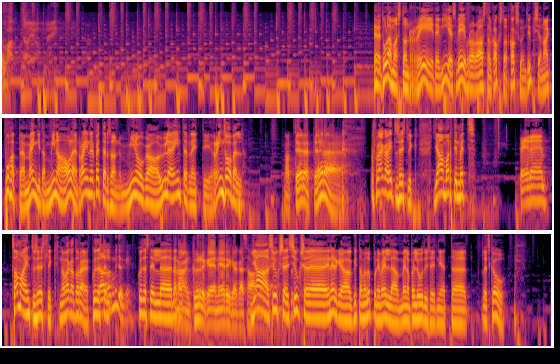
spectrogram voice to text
puhataja mäng. tere tulemast, on reede, viies veebruar aastal kaks tuhat kakskümmend üks ja on aeg puhata ja mängida, mina olen Rainer Peterson, minuga üle interneti Rein Soobel, no tere, tere. väga entusiastlik, ja Martin Mets, tere. Sama entusiastlik, no väga tore, kuidas ja teil, kuidas teil äh, täna nädal on kõrge energiaga saade. jaa, siukse, siukse energia kütame lõpuni välja, meil on palju uudiseid, nii et uh, let's go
